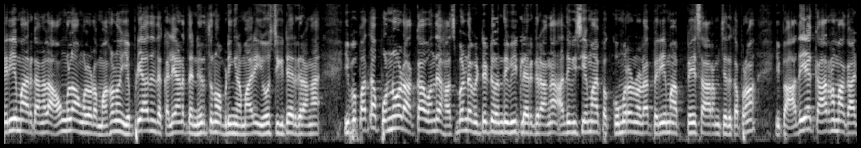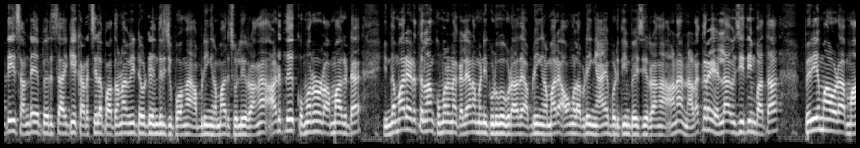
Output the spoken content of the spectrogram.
பெரியம்மா இருக்காங்களா அவங்களும் அவங்களோட மகளும் எப்படியாவது இந்த கல்யாணத்தை நிறுத்தணும் அப்படிங்கிற மாதிரி யோசிச்சுக்கிட்டே இருக்கிறாங்க. இப்போ பார்த்தா பொண்ணோட அக்கா வந்து ஹஸ்பண்டை விட்டுட்டு வந்து வீட்டில் இருக்கிறாங்க. அது விஷயமா இப்போ குமரனோட பெரியம்மா பேச ஆரம்பிச்சதுக்கப்புறம் இப்போ அதையே காரணமாக காட்டி சண்டையை பெருசாக்கி கடைசியில் பார்த்தோன்னா வீட்டை விட்டு எந்திரிச்சு போங்க அப்படிங்கிற மாதிரி சொல்லிடுறாங்க. அடுத்து குமரனோட அம்மா கிட்ட இந்த மாதிரி இடத்துலலாம் குமரனை கல்யாணம் பண்ணி கொடுக்கக்கூடாது அப்படிங்கிற மாதிரி அவங்கள அப்படியே நியாயப்படுத்தியும் பேசிடுறாங்க. ஆனால் நடக்கிற எல்லா விஷயத்தையும் பார்த்தா பெரியம்மாவோட மா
